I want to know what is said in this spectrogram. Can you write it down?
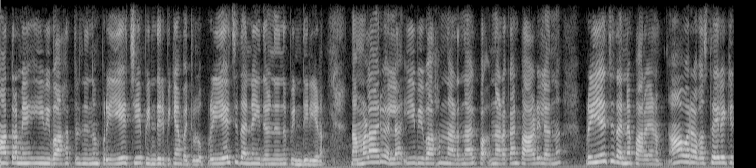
മാത്രമേ ഈ വിവാഹത്തിൽ നിന്നും പ്രിയേച്ചിയെ പിന്തിരിപ്പിക്കാൻ പറ്റുള്ളൂ. പ്രിയേച്ചി തന്നെ ഇതിൽ നിന്ന് പിന്തിരിയണം. നമ്മളാരുമല്ല ഈ വിവാഹം നടന്നാൽ നടക്കാൻ പാടില്ലെന്ന് പ്രിയേച്ചി തന്നെ പറയണം. ആ ഒരു അവസ്ഥയിലേക്ക്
